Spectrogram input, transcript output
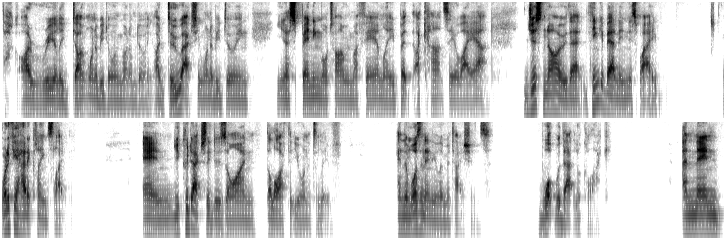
fuck i really don't want to be doing what i'm doing. I do actually want to be doing you know spending more time with my family but i can't see a way out. Just know that think about it in this way. What if you had a clean slate and you could actually design the life that you wanted to live and there wasn't any limitations? What would that look like and then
